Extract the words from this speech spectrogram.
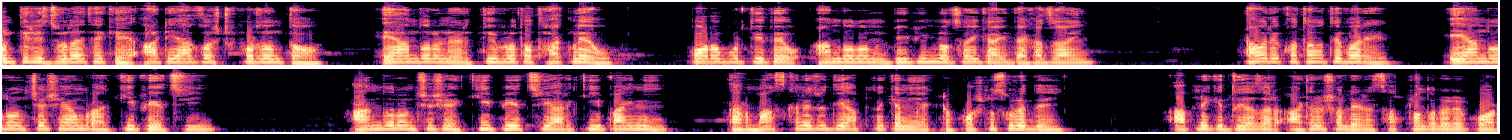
উনত্রিশ জুলাই থেকে আটই আগস্ট পর্যন্ত এই আন্দোলনের তীব্রতা থাকলেও পরবর্তীতেও আন্দোলন বিভিন্ন জায়গায় দেখা যায়। তাহলে কথা হতে পারে, এই আন্দোলন শেষে আমরা কি পেয়েছি? আন্দোলন শেষে কি পেয়েছি আর কি পাইনি? তার মাঝখানে যদি আপনাকে আমি একটা প্রশ্ন ছুড়ে দেই, আপনি কি দুই হাজার আঠেরো সালের ছাত্র আন্দোলনের পর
